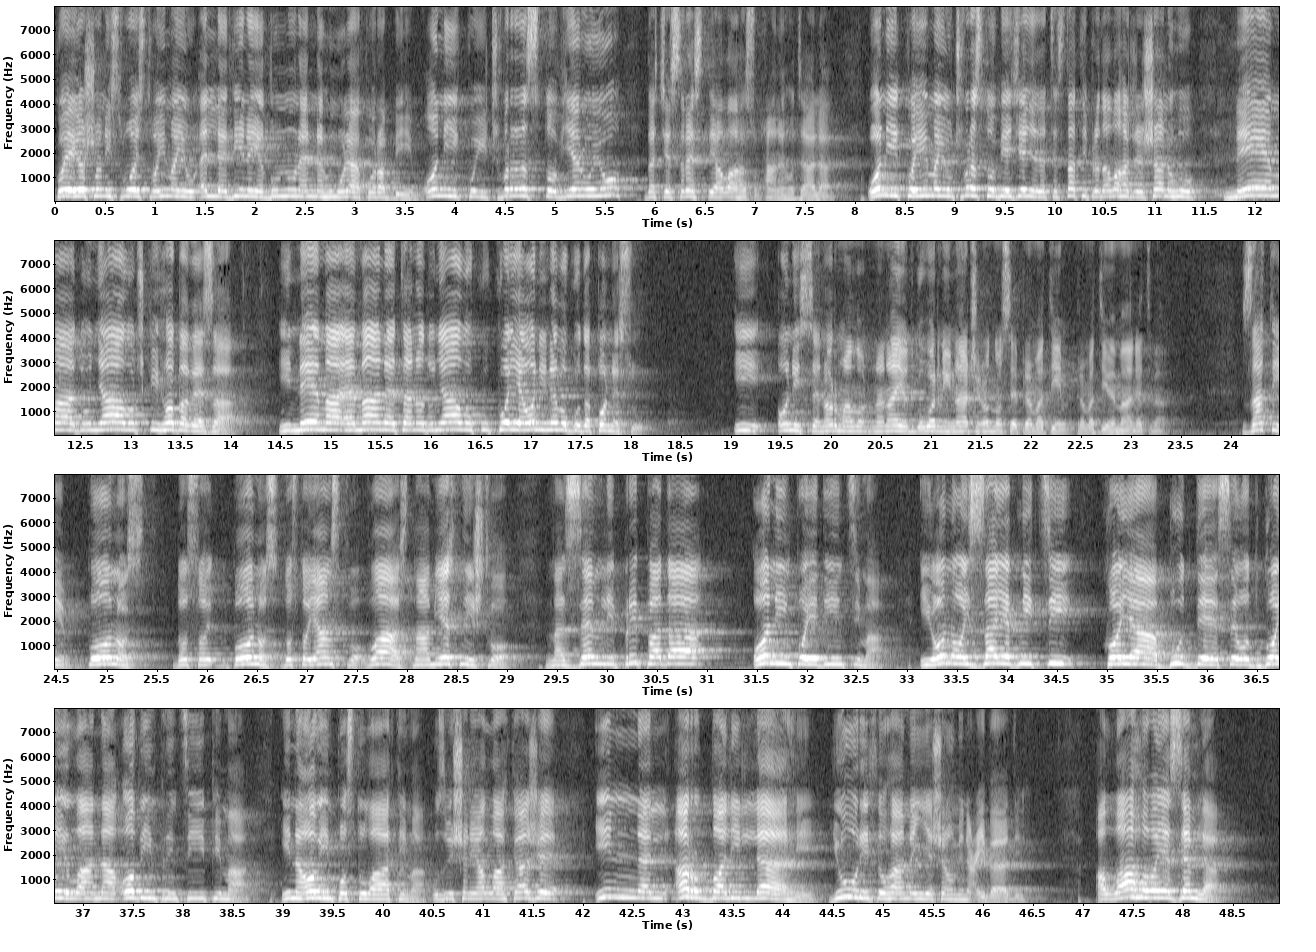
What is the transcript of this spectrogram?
Koje još oni svojstvo imaju alladine yadhunnuna annahum mulaqu rabbihim. Oni koji čvrsto vjeruju da će sresti Allaha subhanahu wa ta'ala. Oni koji imaju čvrsto objeđenje da će stati pred Allaha Đešanuhu, nema dunjalučkih obaveza i nema emaneta na dunjaluku koje oni ne mogu da ponesu. I oni se normalno na najodgovorniji način odnose prema tim, prema tim emanetima. Zatim, ponos, dostoj, ponos, dostojanstvo, vlast, namjesništvo na zemlji pripada onim pojedincima i onoj zajednici koja bude se odgojila na ovim principima i na ovim postulatima. Uzvišeni Allah kaže Innal arda lillahi yurithuha man yashau min ibadi. Allahova je zemlja.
